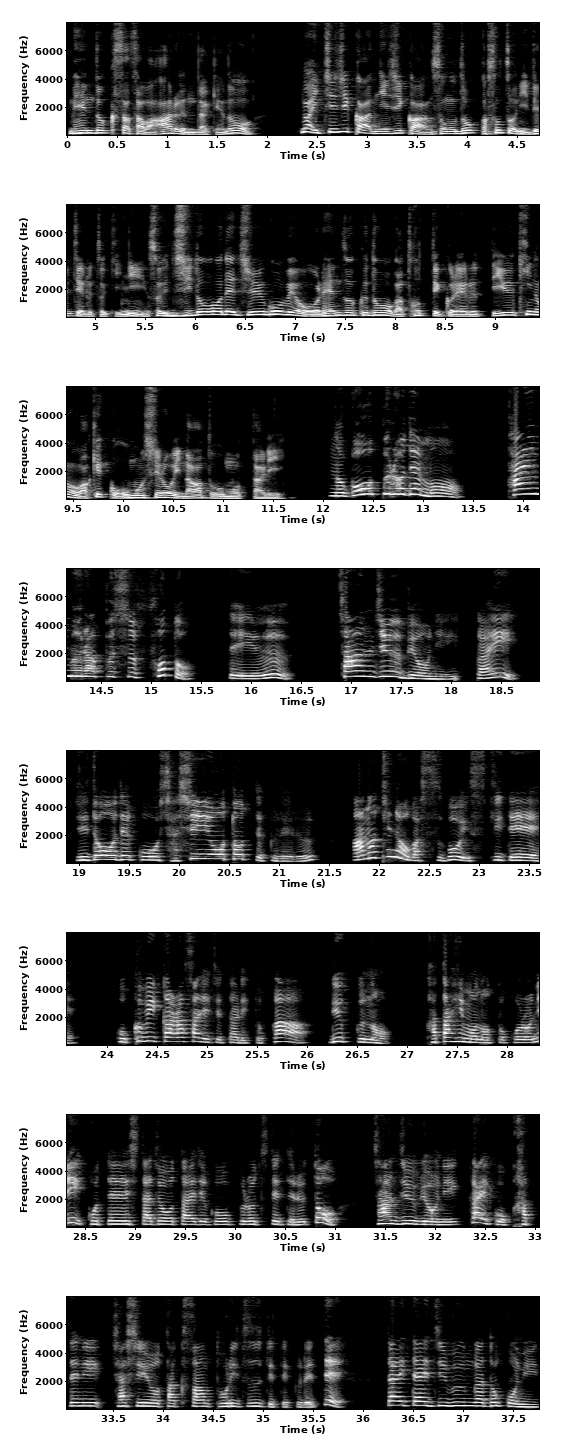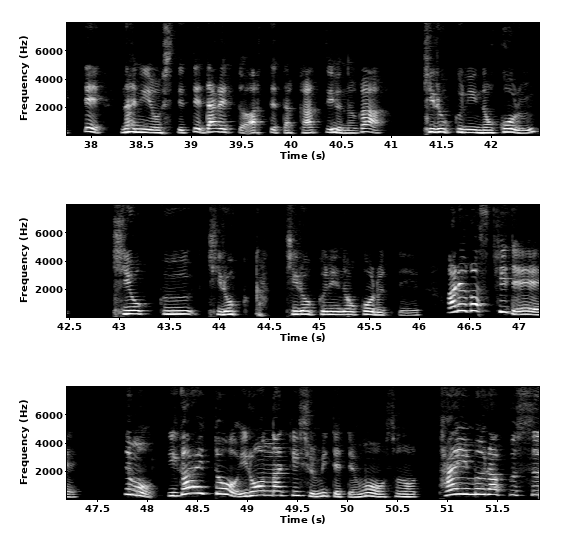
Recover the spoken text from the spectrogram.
めんどくささはあるんだけど、まあ1時間2時間、そのどっか外に出てる時に、そういう自動で15秒を連続動画撮ってくれるっていう機能は結構面白いなと思ったり。の GoPro でもタイムラプスフォトっていう30秒に1回自動でこう写真を撮ってくれるあの機能がすごい好きで、こう首から下げてたりとか、リュックの肩紐のところに固定した状態で GoPro つけてると、30秒に1回こう勝手に写真をたくさん撮り続けてくれて、だいたい自分がどこに行って何をしてて誰と会ってたかっていうのが記録に残る記憶、記録か。記録に残るっていう。あれが好きで、でも意外といろんな機種見てても、そのタイムラプス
